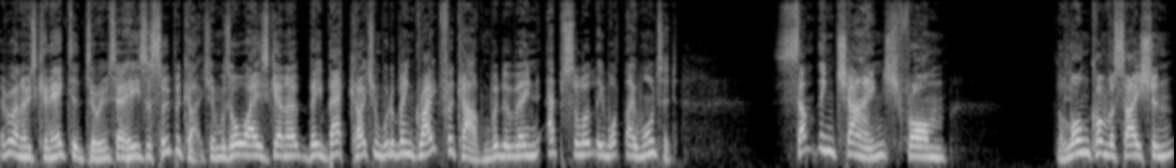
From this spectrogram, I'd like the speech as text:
everyone who's connected to him said he's a super coach and was always going to be back coach and would have been great for Carlton, would have been absolutely what they wanted. Something changed from the long conversation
